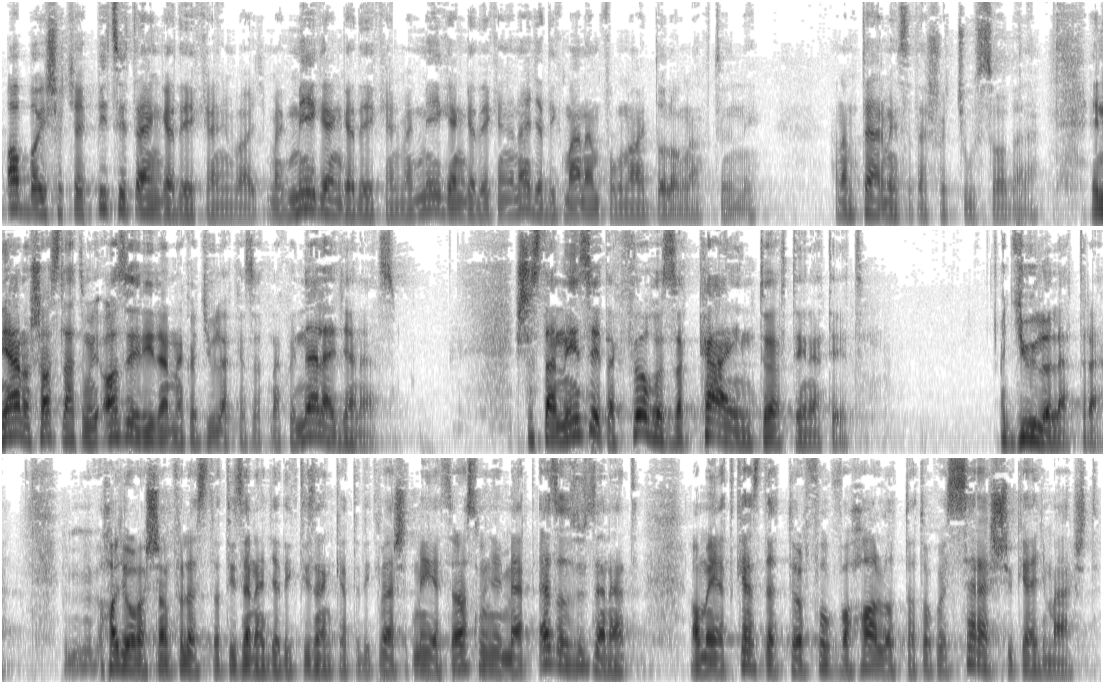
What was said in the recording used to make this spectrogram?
abba is, hogyha egy picit engedékeny vagy, meg még engedékeny, meg még engedékeny, a negyedik már nem fog nagy dolognak tűnni, hanem természetes, hogy csúszol bele. Én János azt látom, hogy azért ír ennek a gyülekezetnek, hogy ne legyen ez. És aztán nézzétek, fölhozza Káin történetét. A gyűlöletre. Hagy olvassam fel ezt a 11.-12. verset még egyszer. Azt mondja, hogy mert ez az üzenet, amelyet kezdettől fogva hallottatok, hogy szeressük egymást.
